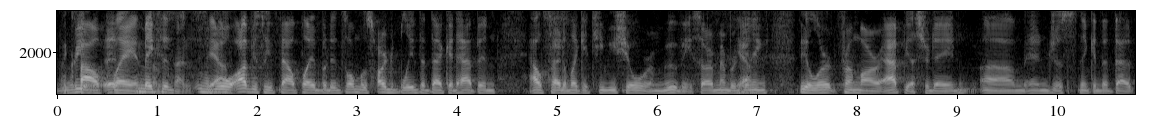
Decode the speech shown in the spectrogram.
Like real. foul play it in makes some it, sense, yeah. Well, obviously foul play, but it's almost hard to believe that that could happen outside of like a TV show or a movie. So I remember Yeah. getting the alert from our app yesterday um, and just thinking that that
